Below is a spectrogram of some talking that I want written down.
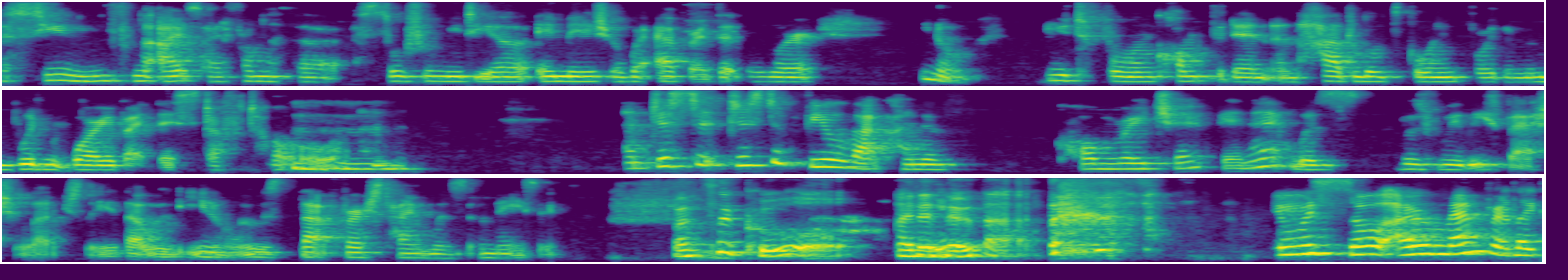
assumed from the outside, from like a, a, social media image or whatever, that they were, you know, beautiful and confident and had loads going for them and wouldn't worry about this stuff at all. Mm-hmm. And, and just to just to feel that kind of comradeship in it was was really special. Actually, that was you know it was that first time was amazing. That's so cool. I didn't yeah. know that. it was so I remember like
